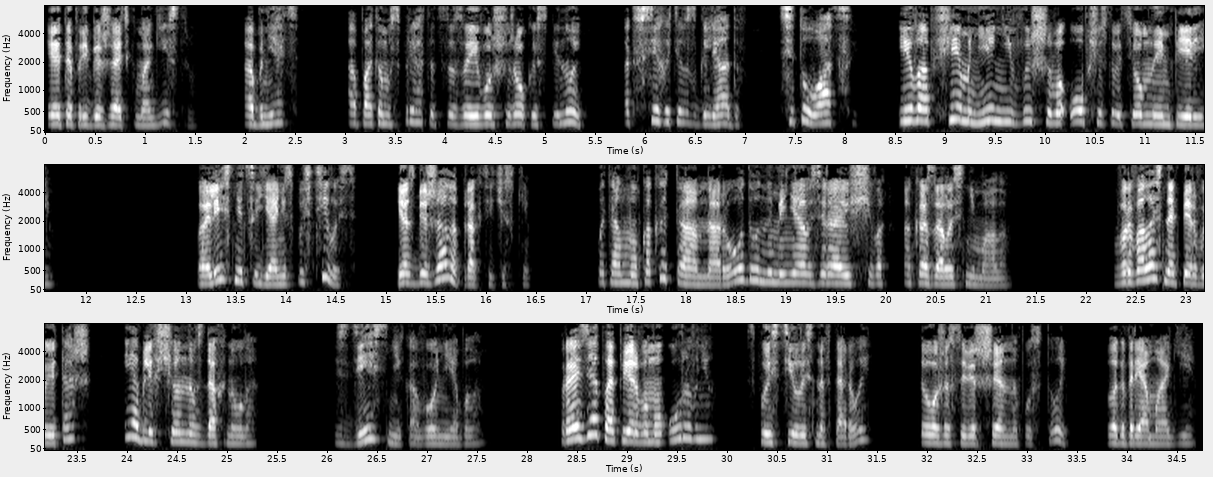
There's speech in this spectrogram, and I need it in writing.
это прибежать к магистру, обнять, а потом спрятаться за его широкой спиной от всех этих взглядов, ситуаций и вообще мнений высшего общества Темной Империи. По лестнице я не спустилась, я сбежала практически, потому как и там народу на меня взирающего оказалось немало. Ворвалась на первый этаж и облегченно вздохнула. Здесь никого не было. Пройдя по первому уровню, спустилась на второй, тоже совершенно пустой, благодаря магии,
